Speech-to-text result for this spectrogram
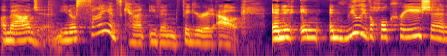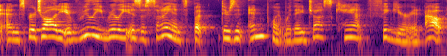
imagine. You know, science can't even figure it out. And it and and really the whole creation and spirituality, it really, really is a science, but there's an endpoint where they just can't figure it out.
